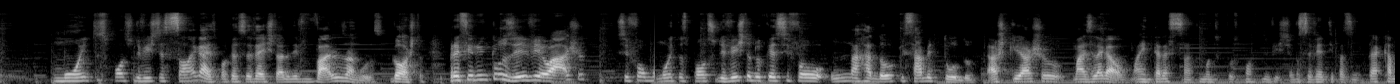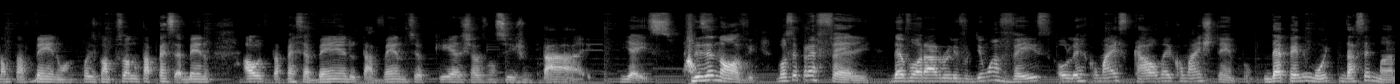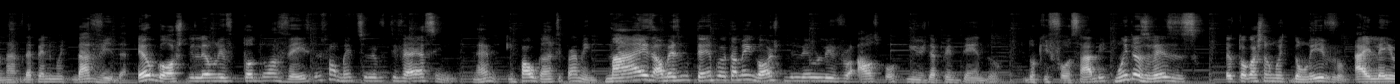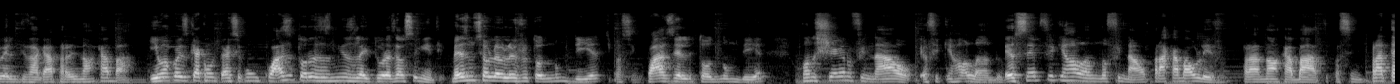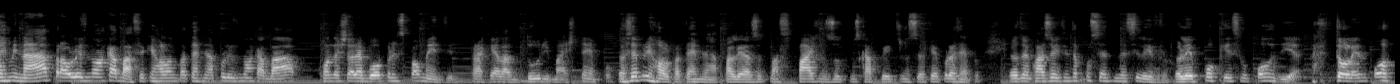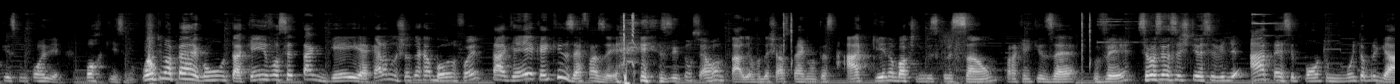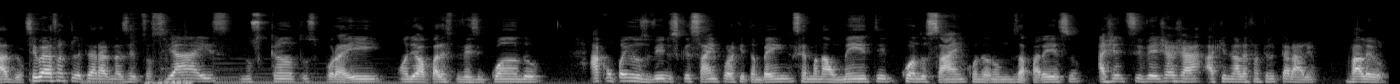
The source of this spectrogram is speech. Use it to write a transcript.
muitos pontos de vista são legais, porque você vê a história de vários ângulos. Gosto. Prefiro, inclusive, eu acho, se for muitos pontos de vista, do que se for um narrador que sabe tudo. Acho que acho mais legal, mais interessante, múltiplos pontos de vista. Você vê, tipo assim, cada um tá vendo, uma coisa que uma pessoa não tá percebendo, a outra tá percebendo, tá vendo, não sei o que, as histórias vão se juntar, e é isso. 19. Você prefere devorar o livro de uma vez ou ler com mais calma e com mais tempo? Depende muito da semana, depende muito da vida. Eu gosto de ler um livro todo de uma vez, principalmente se o livro tiver assim, né, empolgante para mim. Mas ao mesmo tempo eu também gosto de ler o livro aos pouquinhos, dependendo do que for, sabe? Muitas vezes eu tô gostando muito de um livro, aí leio ele devagar para ele não acabar. E uma coisa que acontece com quase todas as minhas leituras é o seguinte: mesmo se eu ler o livro todo num dia, tipo assim, quase ele todo num dia, quando chega no final, eu fico enrolando. Eu sempre fico enrolando no final para acabar o livro, para não acabar, tipo assim, para terminar, para o livro não acabar. Fico enrolando para terminar, para o livro não acabar, quando a história é boa, principalmente, para que ela dure mais tempo. Eu sempre enrolo para terminar, para ler as últimas páginas, os últimos capítulos, não sei o que. Por exemplo, eu tenho quase 80% nesse livro. Eu leio pouquíssimo por dia. Tô lendo pouquíssimo por dia. Pouquíssimo. Última pergunta: quem você tagueia? Cara, no chat acabou, não foi? Tagueia quem quiser fazer. Sintam-se à vontade. Eu vou deixar as perguntas aqui no box de descrição para quem quiser ver. Se você assistiu esse vídeo até esse ponto, muito obrigado. Siga o Elefante Literário nas redes sociais, nos cantos por aí, onde eu apareço de vez em quando. Acompanhe os vídeos que saem por aqui também, semanalmente, quando saem, quando eu não desapareço. A gente se vê já já aqui no Elefante Literário. Valeu!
